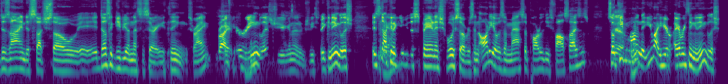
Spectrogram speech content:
designed as such, so it it doesn't give you unnecessary things, right? Right. If you're English, you're gonna be speaking English. It's not Yeah. going to give you the Spanish voiceovers, and audio is a massive part of these file sizes. So Yeah. keep in mind that you might hear everything in English,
